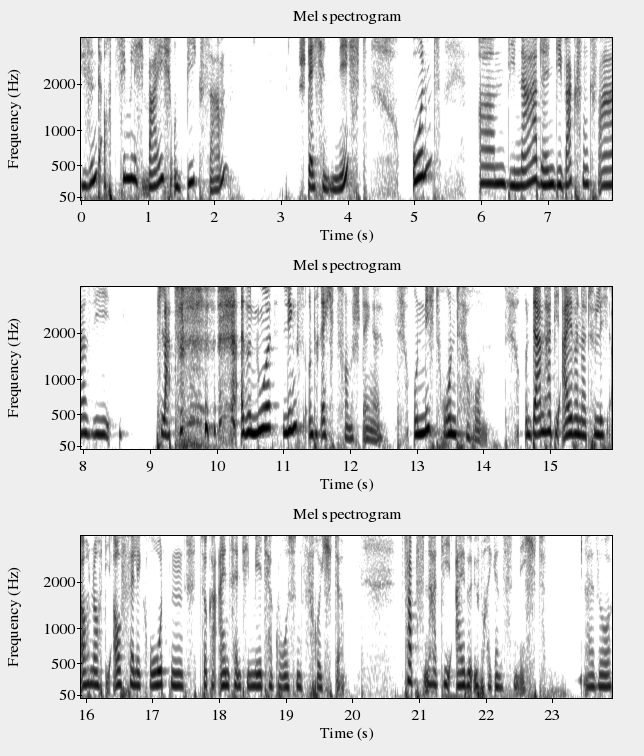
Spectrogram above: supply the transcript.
die sind auch ziemlich weich und biegsam, stechen nicht und ähm, die Nadeln, die wachsen quasi platt, also nur links und rechts vom Stängel und nicht rundherum. Und dann hat die Eibe natürlich auch noch die auffällig roten, circa ein Zentimeter großen Früchte. Zapfen hat die Eibe übrigens nicht. Also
